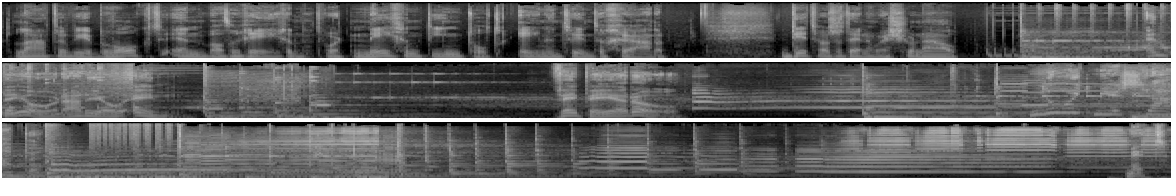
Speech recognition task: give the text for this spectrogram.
later weer bewolkt en wat regen. Het wordt 19 tot 21 graden. Dit was het NOS Journaal. NPO Radio 1. VPRO. Nooit meer slapen. Met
